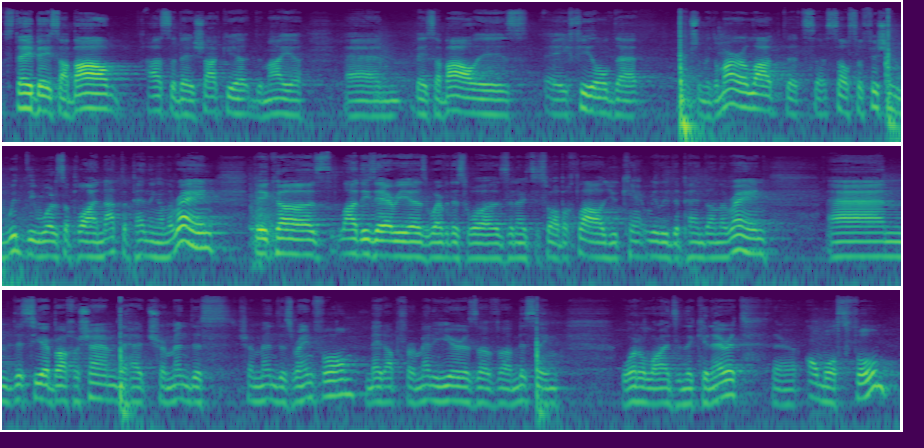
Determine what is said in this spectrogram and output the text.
stay Beis Abal, Asa Beis Shakia, Demaya, and Beis Abal is a field that mentioned the Gemara a lot, that's uh, self-sufficient with the water supply, not depending on the rain, because a lot of these areas, wherever this was, in Eretz Yisrael Bechlal, you can't really depend on the rain. And this year, Baruch Hashem, they had tremendous, tremendous rainfall, made up for many years of uh, missing water lines in the Kinneret. They're almost full.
